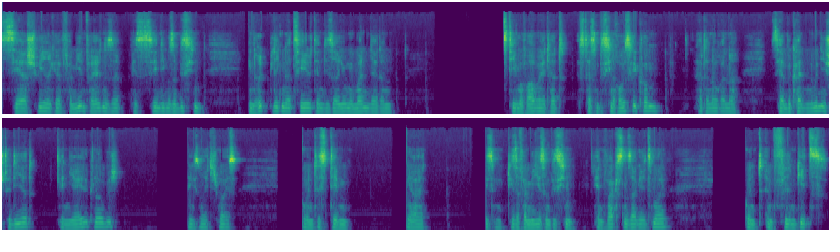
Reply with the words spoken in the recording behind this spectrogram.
sehr schwierige Familienverhältnisse. Wir sehen die immer so ein bisschen in Rückblicken erzählt, denn dieser junge Mann, der dann Team auf Arbeit hat, ist das ein bisschen rausgekommen. Er hat dann auch an einer sehr bekannten Uni studiert, in Yale, glaube ich, wenn ich es richtig weiß. Und ist dem, ja, diesem, dieser Familie so ein bisschen entwachsen, sage ich jetzt mal. Und im Film geht es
